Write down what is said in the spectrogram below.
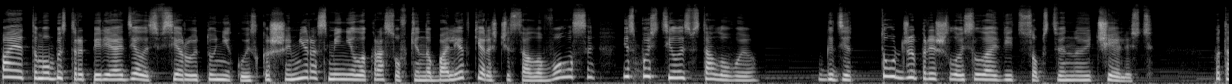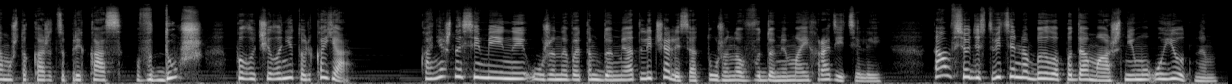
Поэтому быстро переоделась в серую тунику из кашемира, сменила кроссовки на балетке, расчесала волосы и спустилась в столовую, где тут же пришлось ловить собственную челюсть, потому что, кажется, приказ «в душ» получила не только я. Конечно, семейные ужины в этом доме отличались от ужинов в доме моих родителей. Там все действительно было по-домашнему уютным –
